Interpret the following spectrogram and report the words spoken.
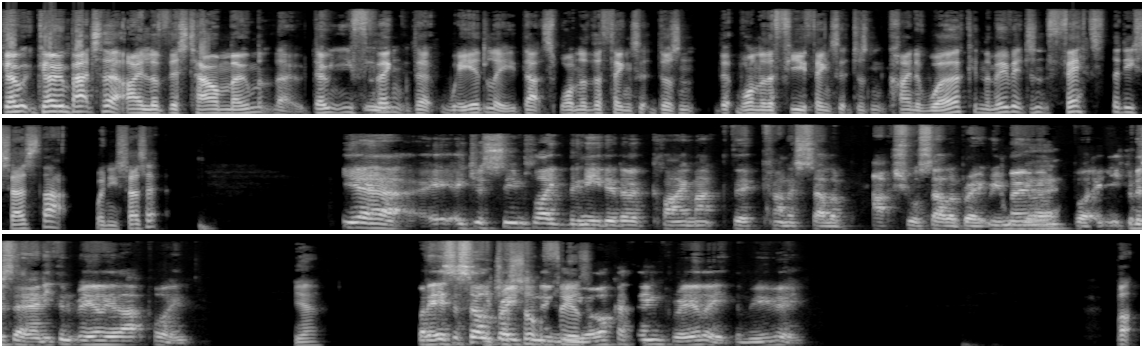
go, going back to that I love this town moment though? Don't you Mm. think that weirdly that's one of the things that doesn't that one of the few things that doesn't kind of work in the movie? It doesn't fit that he says that when he says it. Yeah, it, it just seems like they needed a climactic kind of cele- actual celebratory moment, but you could have said anything really at that point. Yeah. But it is a celebration sort of in feels- New York, I think. Really, the movie. But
